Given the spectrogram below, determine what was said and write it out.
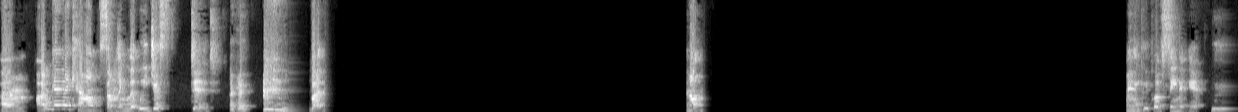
Um, I'm going to count something that we just did. Okay. but people have seen it yet. Mm-hmm.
